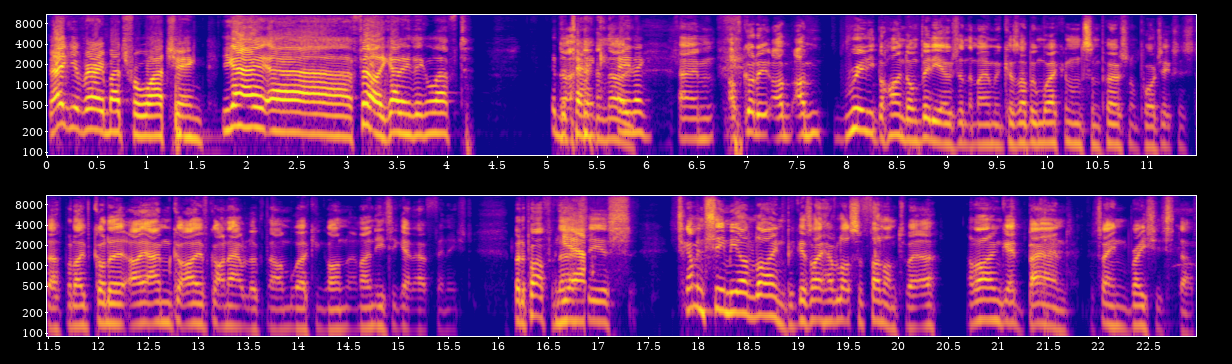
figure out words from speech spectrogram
Thank you very much for watching. You got uh Phil, you got anything left in the tank? No. Anything? Um, I've got to. I'm, I'm really behind on videos at the moment because I've been working on some personal projects and stuff. But I've got a. I am. Got, I've got an outlook that I'm working on, and I need to get that finished. But apart from that, Yeah. see us. Come and see me online because I have lots of fun on Twitter, and I don't get banned for saying racist stuff.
